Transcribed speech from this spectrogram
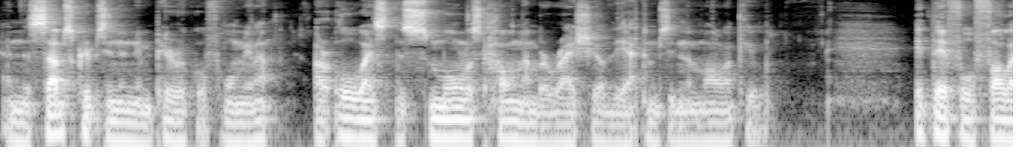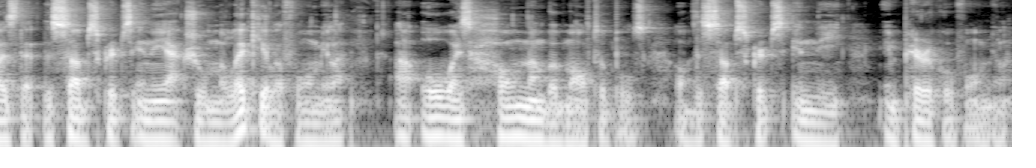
and the subscripts in an empirical formula are always the smallest whole number ratio of the atoms in the molecule. It therefore follows that the subscripts in the actual molecular formula are always whole number multiples of the subscripts in the empirical formula.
